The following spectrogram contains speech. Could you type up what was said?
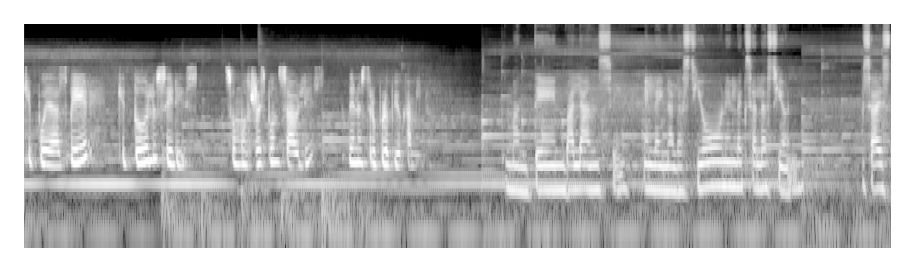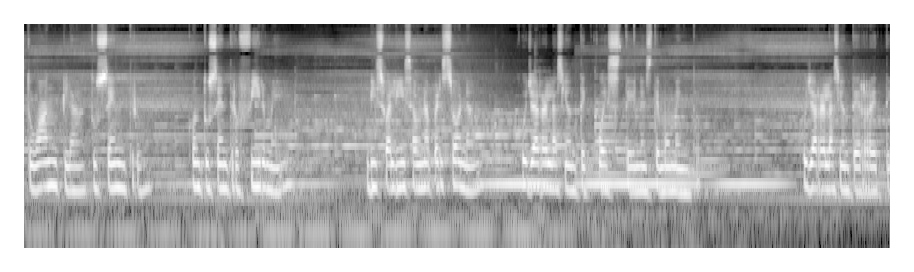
Que puedas ver que todos los seres somos responsables de nuestro propio camino. Mantén balance en la inhalación, en la exhalación. Esa es tu ancla, tu centro, con tu centro firme, Visualiza una persona cuya relación te cueste en este momento, cuya relación te rete,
